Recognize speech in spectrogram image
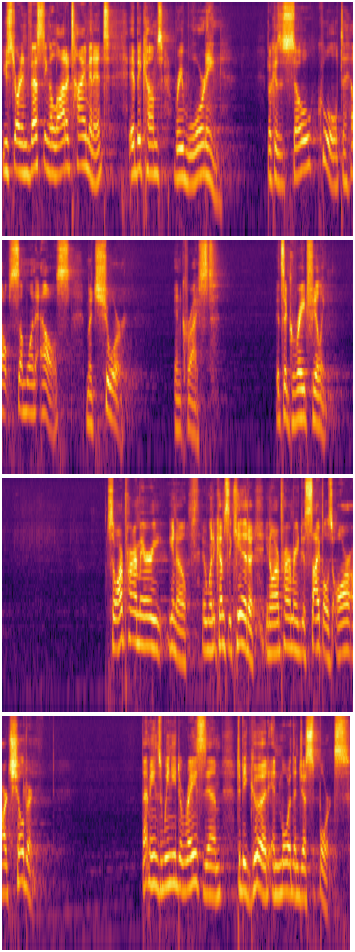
you start investing a lot of time in it, it becomes rewarding because it's so cool to help someone else mature in Christ. It's a great feeling. So, our primary, you know, when it comes to kid, uh, you know, our primary disciples are our children. That means we need to raise them to be good in more than just sports,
